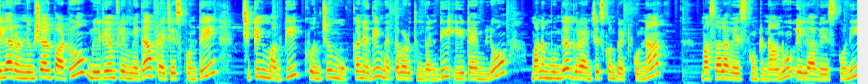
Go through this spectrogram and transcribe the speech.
ఇలా రెండు నిమిషాల పాటు మీడియం ఫ్లేమ్ మీద ఫ్రై చేసుకుంటే చికెన్ మగ్గి కొంచెం ముక్క అనేది మెత్తబడుతుందండి. ఈ టైంలో మనం ముందే గ్రైండ్ చేసుకొని పెట్టుకున్న మసాలా వేసుకుంటున్నాను. ఇలా వేసుకొని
